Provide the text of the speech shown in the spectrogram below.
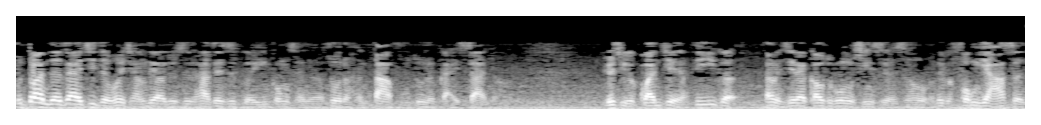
不断的在记者会强调，就是它这次隔音工程呢做了很大幅度的改善啊，有几个关键啊。第一个，当你现在高速公路行驶的时候，那个风压声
